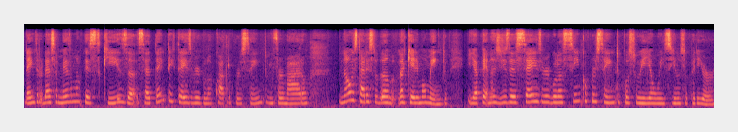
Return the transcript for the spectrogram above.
Dentro dessa mesma pesquisa, 73,4% informaram não estar estudando naquele momento e apenas 16,5% possuíam o ensino superior.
